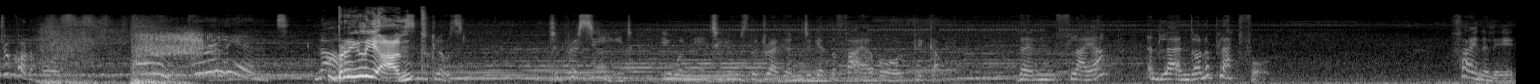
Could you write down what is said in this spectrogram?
Draconophores. Brilliant! Now, Brilliant. listen closely. To proceed, you will need to use the dragon to get the fireball pickup. Then fly up and land on a platform. Finally,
